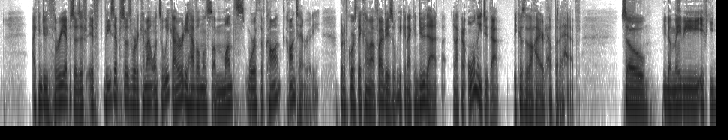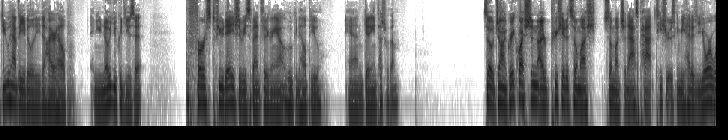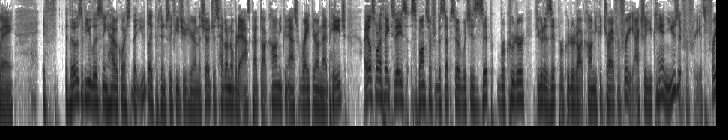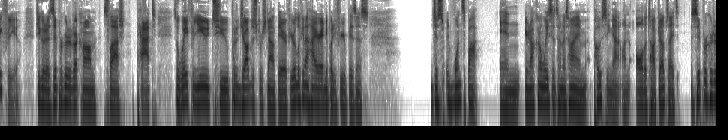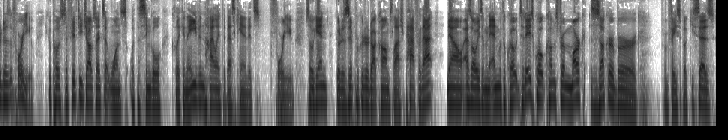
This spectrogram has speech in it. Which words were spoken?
I can do three episodes. If, if these episodes were to come out once a week, I already have almost a month's worth of con- content ready. But of course, they come out five days a week, and I can do that. And I can only do that because of the hired help that I have. So, you know, maybe if you do have the ability to hire help and you know you could use it, the first few days should be spent figuring out who can help you and getting in touch with them. So, John, great question. I appreciate it so much. So much. An Ask Pat T-shirt is going to be headed your way. If those of you listening have a question that you'd like potentially featured here on the show, just head on over to AskPat.com. You can ask right there on that page. I also want to thank today's sponsor for this episode, which is Zip Recruiter. If you go to ziprecruiter.com, you could try it for free. Actually, you can use it for free. It's free for you. If you go to ziprecruiter.com slash Pat, it's a way for you to put a job description out there. If you're looking to hire anybody for your business, just in one spot and you're not going to waste a ton of time posting that on all the top job sites. ZipRecruiter does it for you. You can post to 50 job sites at once with a single click, and they even highlight the best candidates for you. So again, go to ziprecruiter.com slash Pat for that. Now, as always, I'm going to end with a quote. Today's quote comes from Mark Zuckerberg from Facebook. He says,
